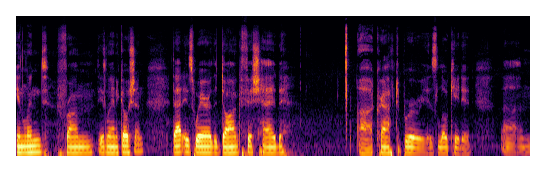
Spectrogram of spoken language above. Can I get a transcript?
inland from the Atlantic Ocean. That is where the Dogfish Head uh, craft brewery is located. Um,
